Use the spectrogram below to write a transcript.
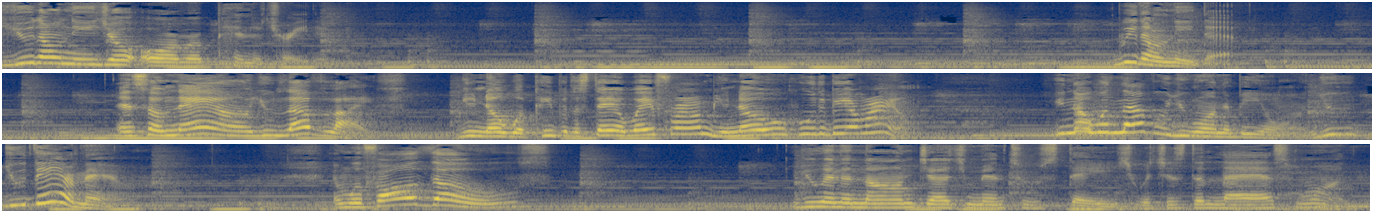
you don't need your aura penetrated. We don't need that. And so now you love life. You know what people to stay away from, you know who to be around. You know what level you want to be on. You you there now. And with all those, you in a non-judgmental stage, which is the last one.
